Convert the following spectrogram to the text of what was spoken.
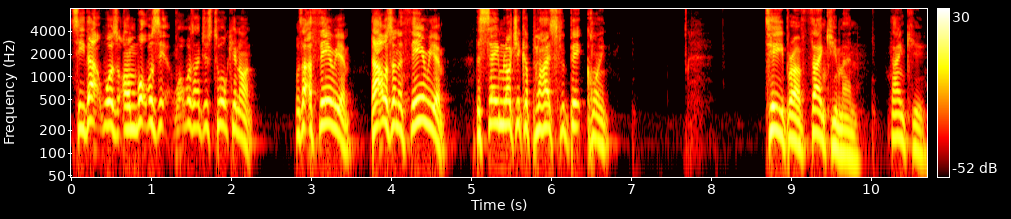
See, that was on what was it? What was I just talking on? Was that Ethereum? That was on Ethereum. The same logic applies for Bitcoin. T, bruv, thank you, man. Thank you.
